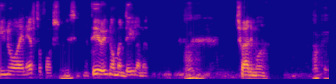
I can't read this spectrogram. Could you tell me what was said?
lige nu en efterforskningsmæssigt. Men det er jo ikke noget, man deler med dem. Okay. Tværtimod. Okay.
